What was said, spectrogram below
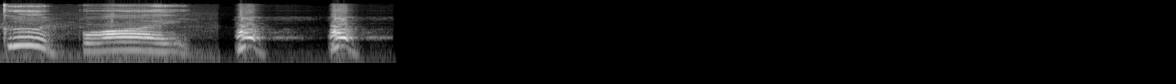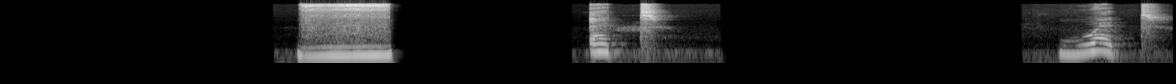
Good boy. Et Wet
